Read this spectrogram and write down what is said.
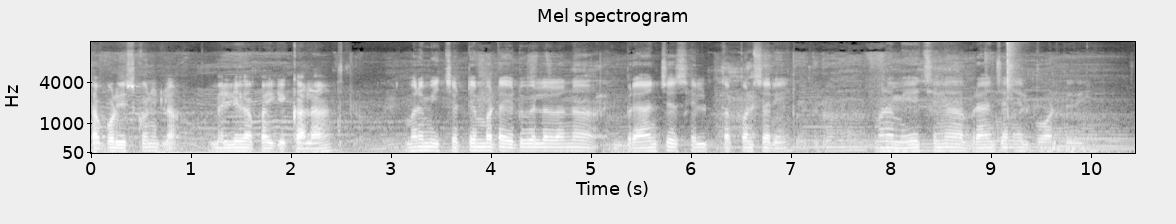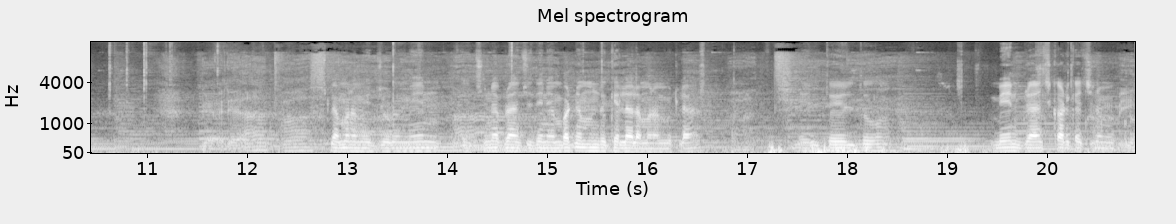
సపోర్ట్ తీసుకొని ఇట్లా మెల్లిగా పైకి ఎక్కాలా మనం ఈ చెట్టు ఎంబట ఎటు వెళ్ళాలన్నా బ్రాంచెస్ హెల్ప్ తప్పనిసరి. మనం ఏ చిన్న బ్రాంచ్ అయినా హెల్ప్ పడుతుంది. ఇట్లా మనం ఇది చూడు మెయిన్ ఈ చిన్న బ్రాంచ్ దీని ఎంబటినే ముందుకు వెళ్ళాలి మనం ఇట్లా. వెళ్తూ వెళ్తూ మెయిన్ బ్రాంచ్ కాడికి వచ్చినాం ఇప్పుడు.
